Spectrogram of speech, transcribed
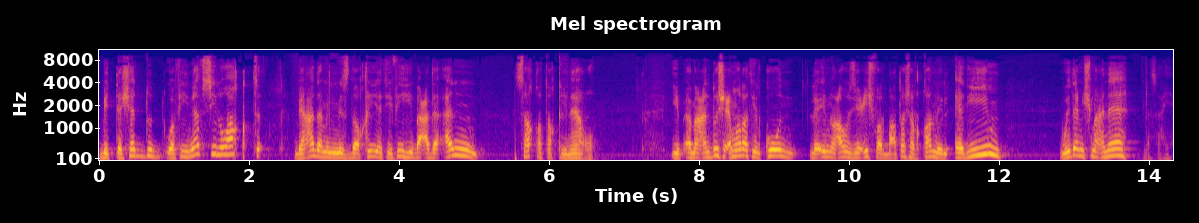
بالتشدد وفي نفس الوقت بعدم المصداقية فيه بعد أن سقط قناعه. يبقى ما عندوش عمارة الكون لأنه عاوز يعيش في 14 قرن القديم وده مش معناه ده صحيح.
